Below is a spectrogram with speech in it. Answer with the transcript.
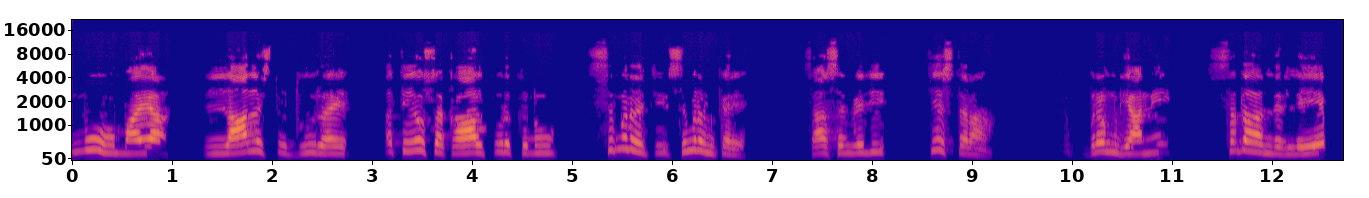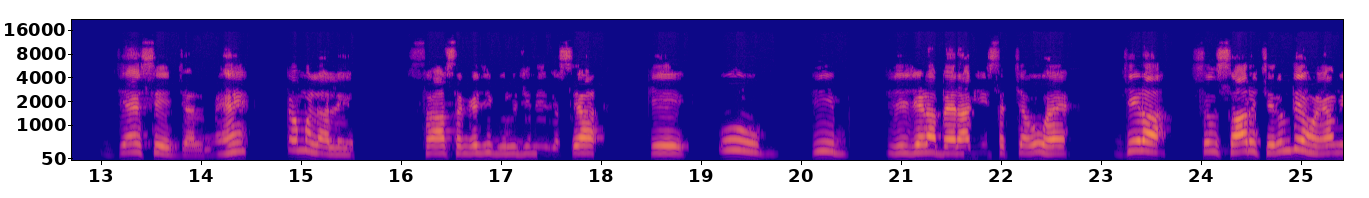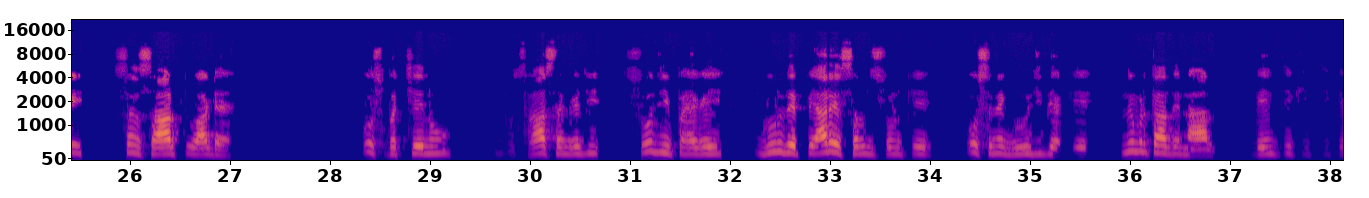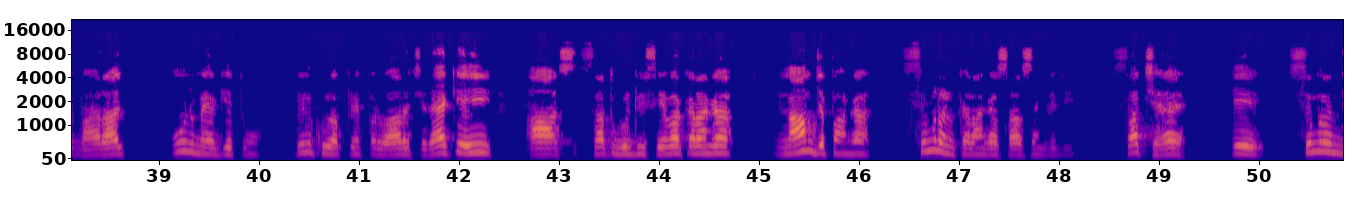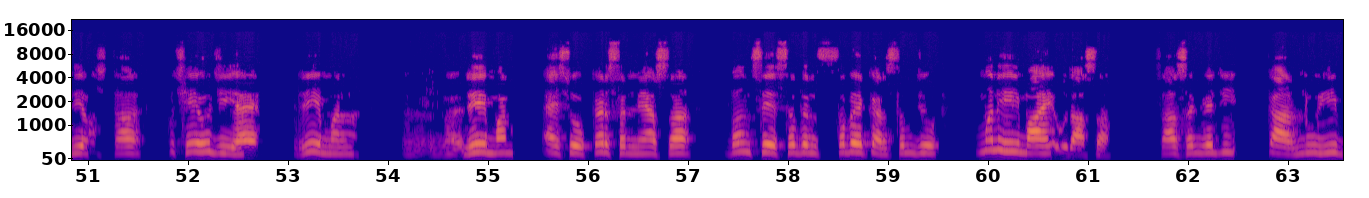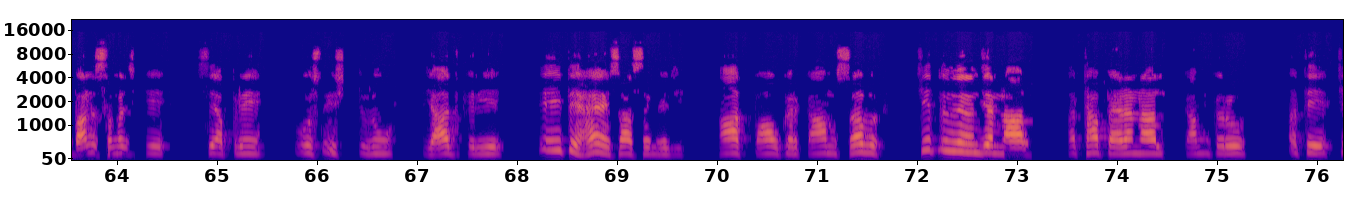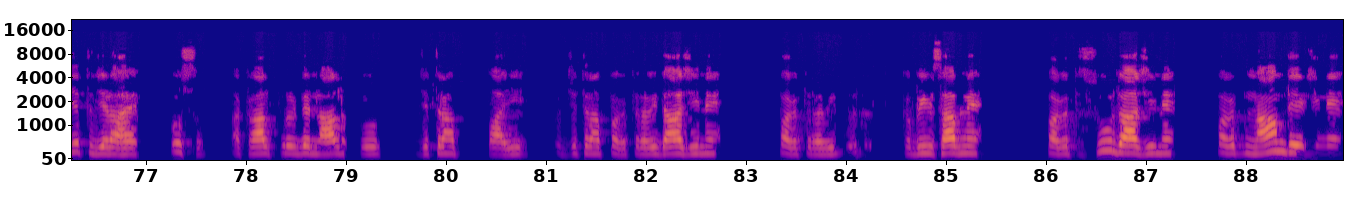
ਮੋਹ ਮਾਇਆ, ਲਾਲਚ ਤੋਂ ਦੂਰ ਰਹੇ ਅਤੇ ਉਸ ਅਕਾਲ ਪੁਰਖ ਨੂੰ ਸਿਮਰਨ ਚ- ਸਿਮਰਨ ਕਰੇ। ਸਾਧ ਸੰਗਤ ਜੀ ਜਿਸ ਤਰ੍ਹਾਂ ब्रह्म ज्ञानी सदा निर्लेप जैसे जल में कमल अलेप ਸਾਧ ਸੰਗਤ ਜੀ ਗੁਰੂ ਜੀ ਨੇ ਦੱਸਿਆ ਕਿ ਉਹ ਹੀ ਜਿ- ਜਿਹੜਾ ਬੈਰਾਗੀ ਸੱਚਾ ਉਹ ਹੈ ਜਿਹੜਾ ਸੰਸਾਰ ਚ ਰਹਿੰਦੇ ਹੋਇਆਂ ਵੀ ਸੰਸਾਰ ਤੋਂ ਅੱਡ ਹੈ ਉਸ ਬੱਚੇ ਨੂੰ ਸਾਧ ਸੰਗਤ ਜੀ ਸੋਝੀ ਪੈ ਗਈ ਗੁਰੂ ਦੇ ਪਿਆਰੇ ਸ਼ਬਦ ਸੁਣ ਕੇ ਉਸ ਨੇ ਗੁਰੂ ਜੀ ਦੇ ਅੱਗੇ ਨਿਮਰਤਾ ਦੇ ਨਾਲ ਬੇਨਤੀ ਕੀਤੀ ਕਿ ਮਹਾਰਾਜ ਹੁਣ ਮੈਂ ਅੱਗੇ ਤੋਂ ਬਿਲਕੁਲ ਆਪਣੇ ਪਰਿਵਾਰ ਵਿੱਚ ਰਹਿ ਕੇ ਹੀ ਆ ਸਤਿਗੁਰ ਦੀ ਸੇਵਾ ਕਰਾਂਗਾ, ਨਾਮ ਜਪਾਂਗਾ, ਸਿਮਰਨ ਕਰਾਂਗਾ ਸਾਧ ਸੰਗਤ ਜੀ। ਸੱਚ ਹੈ ਕਿ ਸਿਮਰਨ ਦੀ ਅਵਸਥਾ ਕੁਛ ਇਹੋ ਜੀ ਹੈ, ਰੇ ਮਨ ਰੇ ਮਨ, ਐਸੋ ਕਰ ਸੰਨਿਆਸਾ, ਬੰਸੇ ਸਦਨ ਸਭੇ ਘਰ ਸਮਝੋ, ਮਨ ਹੀ ਮਾਹੇ ਉਦਾਸਾ। ਸਾਧ ਸੰਗਤ ਜੀ, ਘਰ ਨੂੰ ਹੀ ਬਨ ਸਮਝ ਕੇ ਸੇ ਆਪਣੇ ਉਸ ਇਸ਼ਟ ਨੂੰ ਯਾਦ ਕਰੀਏ। ਇਹ ਤੇ ਹੈ ਸਾਧ ਸੰਗਤ ਜੀ। ਹਾਥ ਪਾਉ ਕਰ ਕਾਮ ਸਭ, ਚਿਤ ਨਿਰੰਜਨ ਨਾਲ, ਹੱਥਾਂ ਪੈਰਾਂ ਨਾਲ ਕੰਮ ਕਰੋ ਅਤੇ ਚਿੱਤ ਜਿਹੜਾ ਹੈ ਉਸ ਅਕਾਲ ਪੁਰਖ ਦੇ ਨਾਲ ਰੱਖੋ ਜਿਸ ਤਰ੍ਹਾਂ ਭਾਈ, ਜਿਸ ਤਰ੍ਹਾਂ ਭਗਤ ਰਵਿਦਾਸ ਜੀ ਨੇ, ਭਗਤ ਰਵੀ, ਕਬੀਰ ਸਾਹਿਬ ਨੇ, ਭਗਤ ਸੂਰਦਾਸ ਜੀ ਨੇ, ਭਗਤ ਨਾਮਦੇਵ ਜੀ ਨੇ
